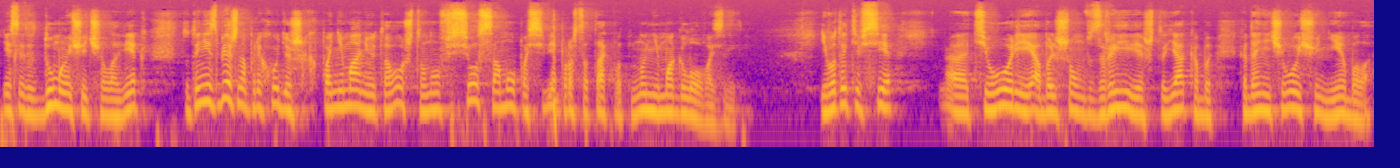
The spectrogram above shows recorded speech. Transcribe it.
если ты думающий человек, то ты неизбежно приходишь к пониманию того, что ну, все само по себе просто так вот ну, не могло возникнуть. И вот эти все э, теории о большом взрыве, что якобы, когда ничего еще не было,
